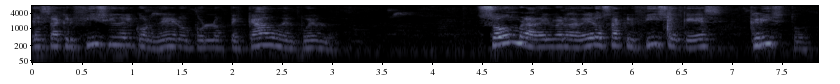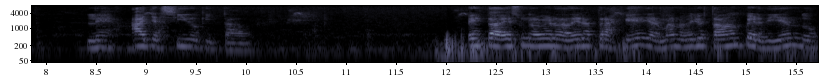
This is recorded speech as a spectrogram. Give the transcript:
el sacrificio del cordero por los pecados del pueblo, sombra del verdadero sacrificio que es Cristo, les haya sido quitado. Esta es una verdadera tragedia, hermanos. Ellos estaban perdiendo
